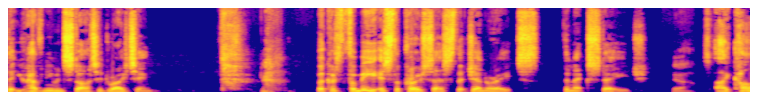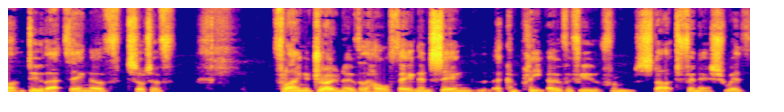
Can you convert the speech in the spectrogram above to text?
that you haven't even started writing. because for me, it's the process that generates the next stage. Yeah. I can't do that thing of sort of flying a drone over the whole thing and seeing a complete overview from start to finish with,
